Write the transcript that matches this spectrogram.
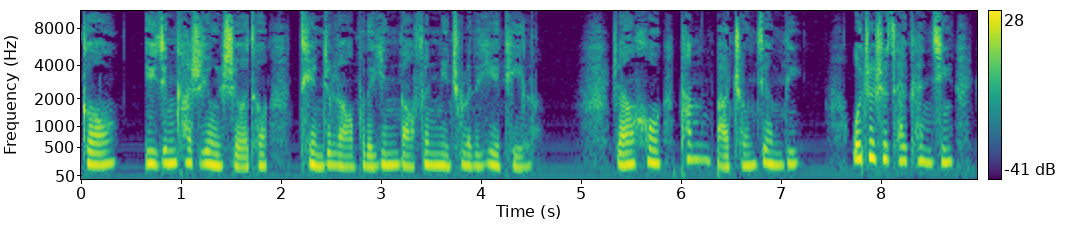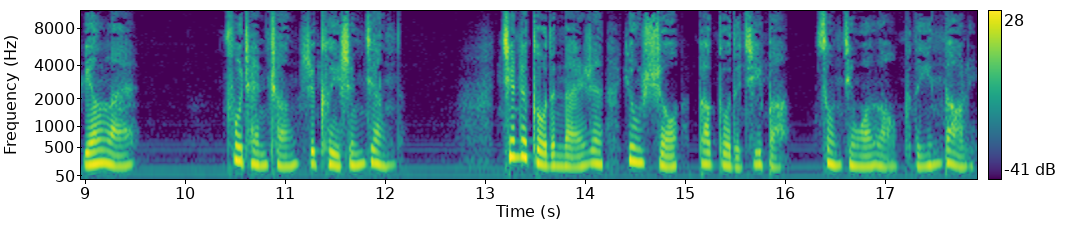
狗已经开始用舌头舔着老婆的阴道分泌出来的液体了。然后他们把床降低，我这时才看清，原来。妇产床是可以升降的。牵着狗的男人用手把狗的鸡巴送进我老婆的阴道里。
